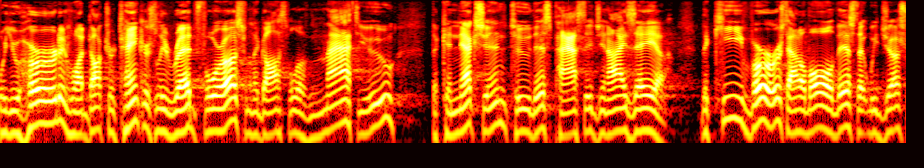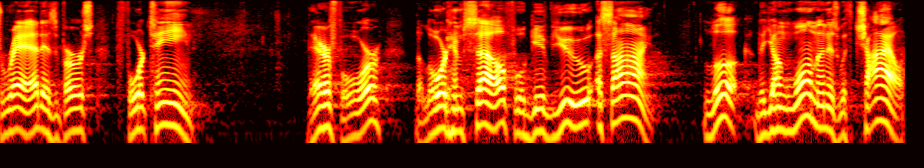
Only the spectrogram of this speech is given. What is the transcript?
Well, you heard in what Dr. Tankersley read for us from the Gospel of Matthew the connection to this passage in Isaiah. The key verse out of all this that we just read is verse 14. Therefore, the Lord Himself will give you a sign. Look, the young woman is with child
